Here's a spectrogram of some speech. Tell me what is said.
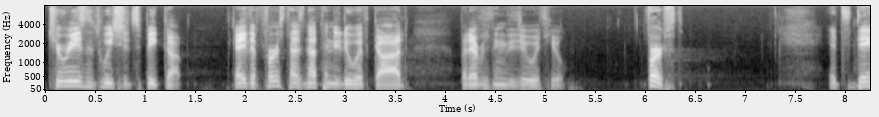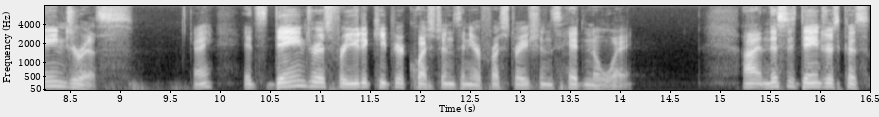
Two reasons we should speak up. Okay, the first has nothing to do with God, but everything to do with you. First, it's dangerous. Okay, it's dangerous for you to keep your questions and your frustrations hidden away. Uh, and this is dangerous because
